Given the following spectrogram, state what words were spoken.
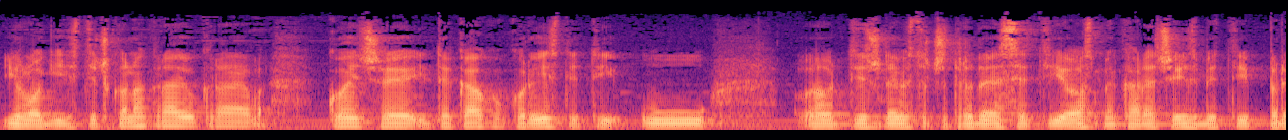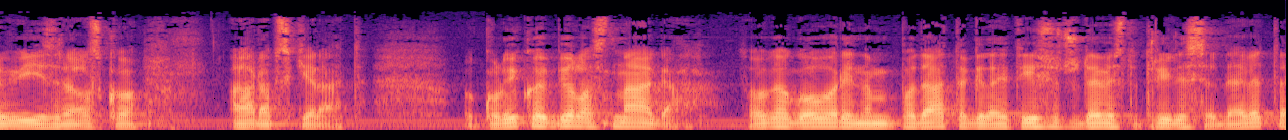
i logističko na kraju krajeva koje će i tekako koristiti u 1948. kada će izbiti prvi izraelsko-arapski rat. Koliko je bila snaga, toga govori nam podatak da je 1939.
